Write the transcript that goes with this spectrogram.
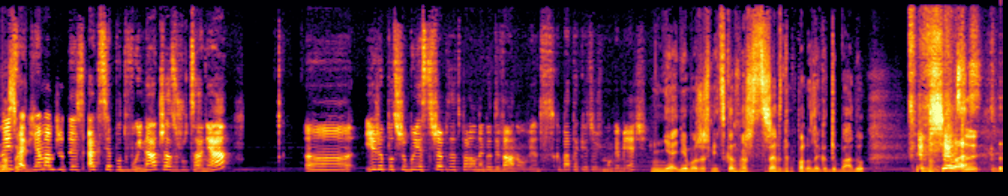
No i tak, ja mam, że to jest akcja podwójna, czas rzucania i że potrzebuję strzep nadpalonego dywanu, więc chyba takie coś mogę mieć. Nie, nie możesz mieć. Skąd masz strzep z nadpalonego dymanu? Wzięła Z- z,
